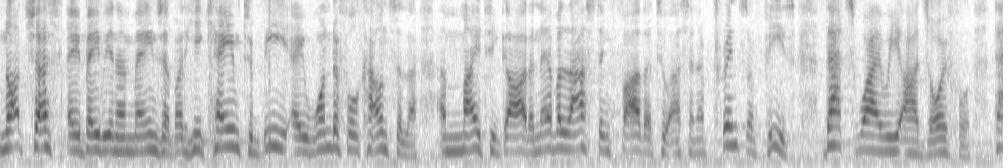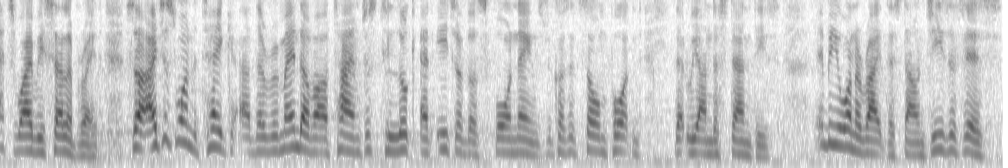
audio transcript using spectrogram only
not just a baby in a manger, but He came to be a wonderful counselor, a mighty God, an everlasting Father to us, and a Prince of Peace. That's why we are joyful. That's why we celebrate. So I just want to take uh, the remainder of our time just to look at each of those four names because it's so important that we understand these. Maybe you want to write this down. Jesus is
